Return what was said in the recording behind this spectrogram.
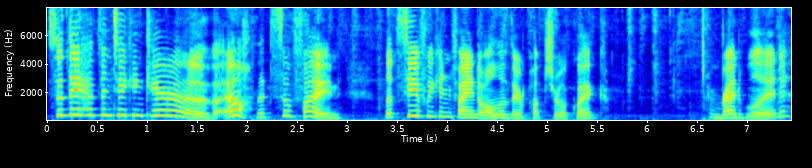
So they have been taken care of. Oh, that's so fun. Let's see if we can find all of their pups real quick. Redwood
